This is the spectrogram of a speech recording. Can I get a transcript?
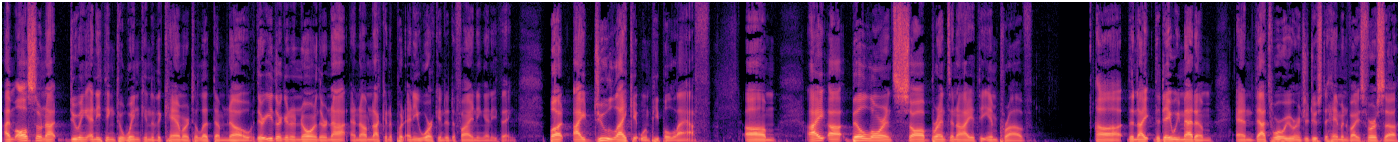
I'm also not doing anything to wink into the camera to let them know. They're either going to know or they're not, and I'm not going to put any work into defining anything. But I do like it when people laugh. Um, I uh, Bill Lawrence saw Brent and I at the Improv uh, the night the day we met him, and that's where we were introduced to him, and vice versa.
